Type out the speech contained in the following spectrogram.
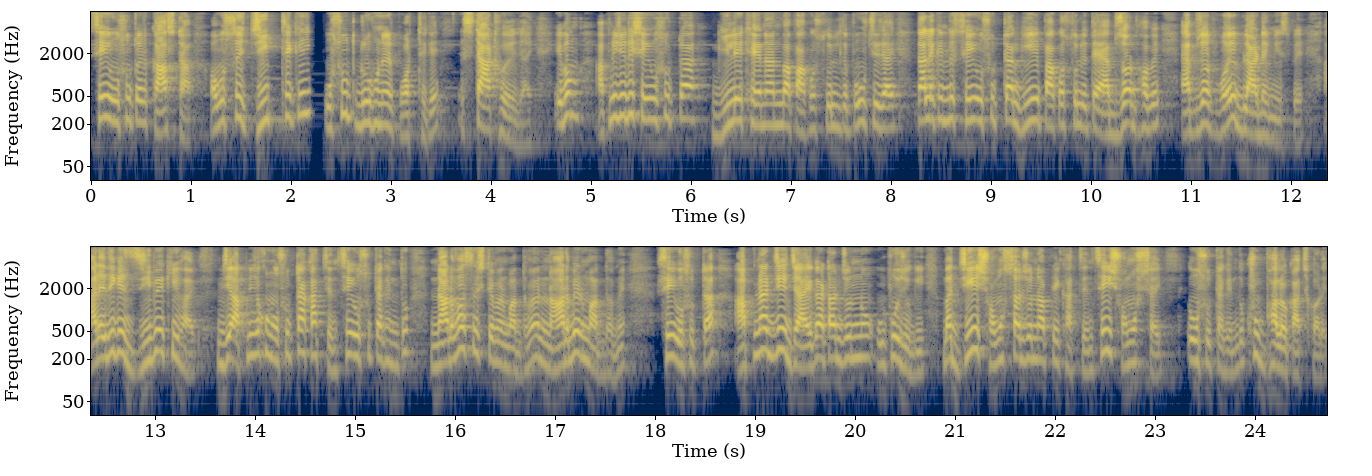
সেই ওষুধের কাজটা অবশ্যই জীব থেকেই ওষুধ গ্রহণের পর থেকে স্টার্ট হয়ে যায়। এবং আপনি যদি সেই ওষুধটা গিলে খেয়ে নেন বা পাকস্থলিতে পৌঁছে যায়, তাহলে কিন্তু সেই ওষুধটা গিয়ে পাকস্থলিতে অ্যাবজর্ব হবে অ্যাবজর্ব হয়ে ব্লাডে মিশবে। আর এদিকে জিভে কি হয় যে আপনি যখন ওষুধটা খাচ্ছেন, সেই ওষুধটা কিন্তু নার্ভাস সিস্টেমের মাধ্যমে নার্ভের মাধ্যমে সেই ওষুধটা আপনার যে জায়গাটার জন্য উপযোগী বা যে সমস্যার জন্য আপনি খাচ্ছেন, সেই সমস্যায় ওষুধটা কিন্তু খুব ভালো কাজ করে।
